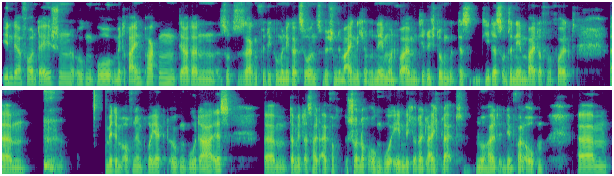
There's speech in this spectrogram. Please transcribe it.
in der Foundation irgendwo mit reinpacken, der dann sozusagen für die Kommunikation zwischen dem eigentlichen Unternehmen und vor allem die Richtung, des, die das Unternehmen weiterverfolgt, ähm, mit dem offenen Projekt irgendwo da ist. Ähm, damit das halt einfach schon noch irgendwo ähnlich oder gleich bleibt. Nur halt in dem Fall open. Ähm,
